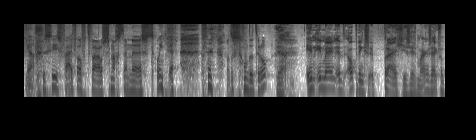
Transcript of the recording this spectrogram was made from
Ja, precies. Vijf over twaalf s'nachts, dan eh, stond je... Want dan stond het erop. ja. In, in mijn openingspraatje, zeg maar, zei ik van,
